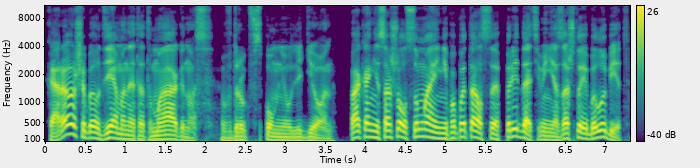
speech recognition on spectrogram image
«Хороший был демон этот Магнус», — вдруг вспомнил Легион, «пока не сошел с ума и не попытался предать меня, за что и был убит».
